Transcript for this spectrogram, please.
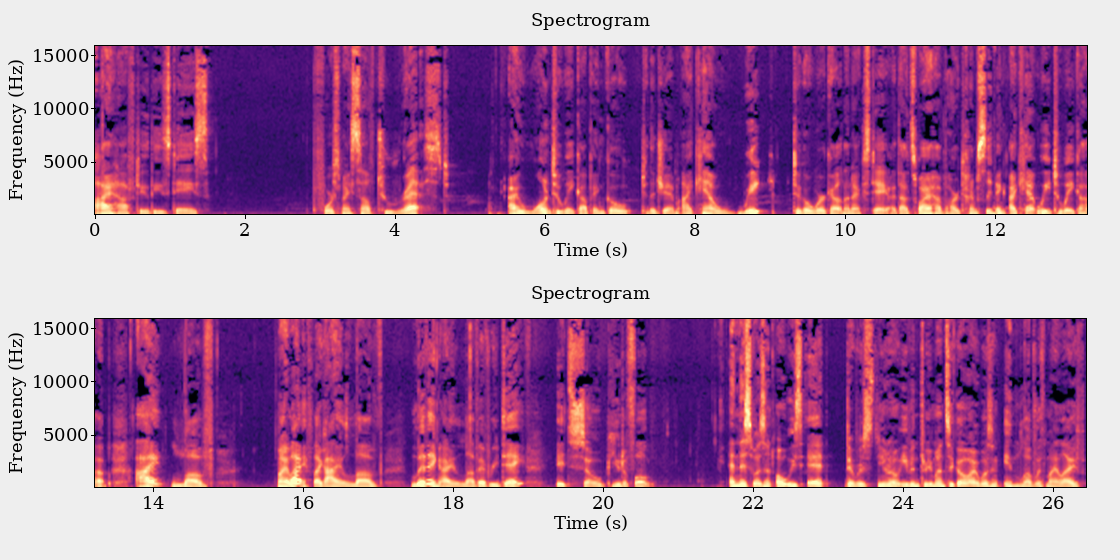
I have to these days force myself to rest I want to wake up and go to the gym. I can't wait to go work out the next day. That's why I have a hard time sleeping. I can't wait to wake up. I love my life. Like, I love living. I love every day. It's so beautiful. And this wasn't always it. There was, you know, even three months ago, I wasn't in love with my life.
